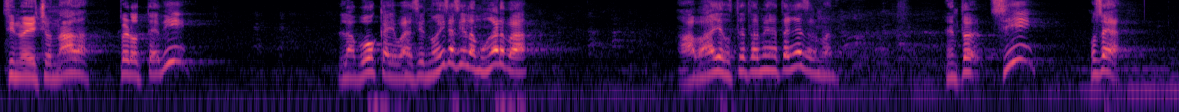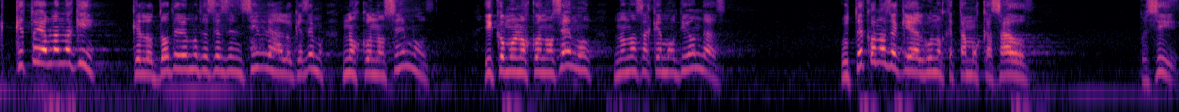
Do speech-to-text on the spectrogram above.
Si no he hecho nada pero te vi la boca y va a decir, no dice así la mujer, va. Ah, vaya, usted también está en eso, hermano. Entonces, sí. O sea, ¿qué estoy hablando aquí? Que los dos debemos de ser sensibles a lo que hacemos. Nos conocemos. Y como nos conocemos, no nos saquemos de ondas. Usted conoce que hay algunos que estamos casados. Pues sí,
